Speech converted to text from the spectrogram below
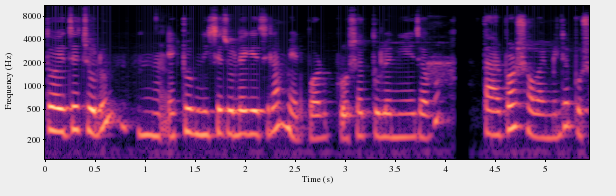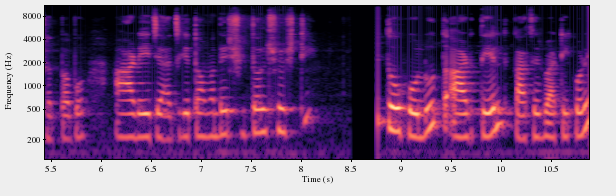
তো এই যে চলুন একটু নিচে চলে গেছিলাম, এরপর প্রসাদ তুলে নিয়ে যাব। তারপর সবাই মিলে প্রসাদ পাবো। আর এই যে আজকে তো আমাদের শীতল ষষ্ঠী তো হলুদ আর তেল কাচের বাটি করে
